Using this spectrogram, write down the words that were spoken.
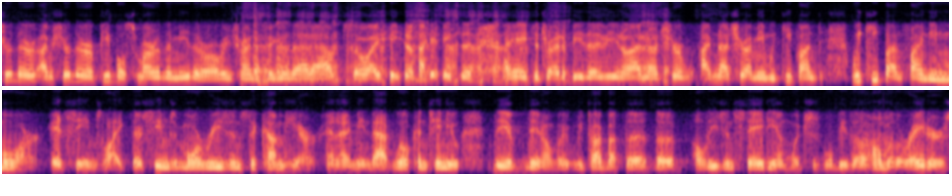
sure there. I'm sure there are people smarter than me that are already trying to figure that out. So I, you know, I hate to. I hate to try to be the. You know, I'm not sure. I'm not sure. I mean, we keep on. We keep on finding more. It seems like there seems more reasons to come here, and I mean that will continue. The you know we talk about the the Allegiant Stadium, which will be the home of the Raiders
